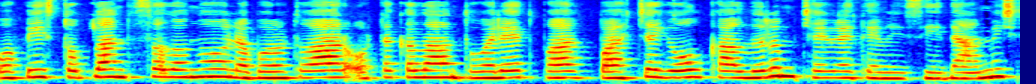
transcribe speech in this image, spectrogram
ofis, toplantı salonu, laboratuvar, ortak alan, tuvalet, park, bahçe, yol, kaldırım, çevre temizliği denmiş.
